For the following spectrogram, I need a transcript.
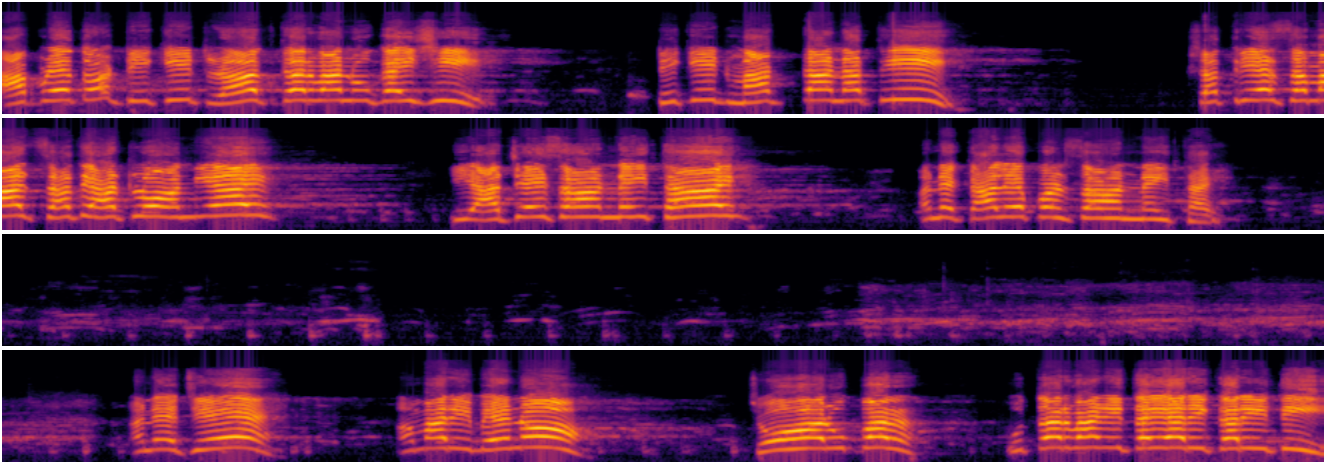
આપણે તો ટિકિટ રદ કરવાનું કહી છીએ. ટિકિટ માંગતા નથી. ક્ષત્રિય સમાજ સાથે આટલો અન્યાય એ આજે સહન નહીં થાય અને કાલે પણ સહન નહીં થાય. અને જે અમારી બહેનો જોહર ઉપર ઉતરવાની તૈયારી કરી હતી,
